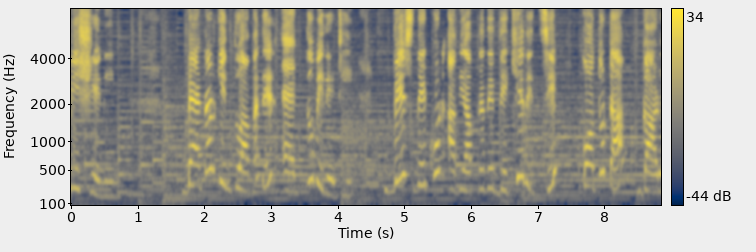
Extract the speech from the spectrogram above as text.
মিশিয়ে নিন। ব্যাটার কিন্তু আমাদের একদমই রেডি বেশ দেখুন, আমি আপনাদের দেখিয়ে দিচ্ছি কতটা গাঢ়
